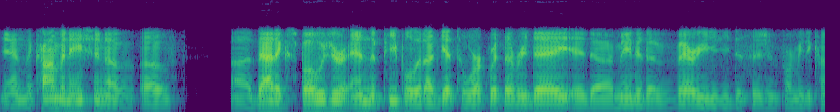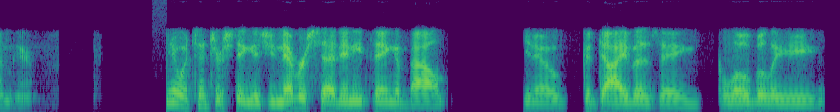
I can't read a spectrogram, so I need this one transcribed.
And the combination of, of uh, that exposure and the people that I'd get to work with every day, it uh, made it a very easy decision for me to come here. You know, what's interesting is you never said anything about, you know, Godiva is a globally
